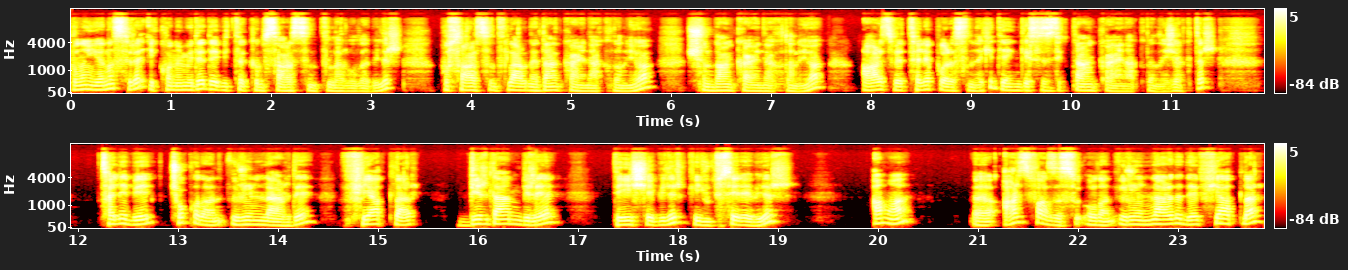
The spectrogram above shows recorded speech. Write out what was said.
Bunun yanı sıra ekonomide de bir takım sarsıntılar olabilir. Bu sarsıntılar neden kaynaklanıyor? Şundan kaynaklanıyor. Arz ve talep arasındaki dengesizlikten kaynaklanacaktır. Talebi çok olan ürünlerde fiyatlar birdenbire değişebilir ve yükselebilir. Ama e, arz fazlası olan ürünlerde de fiyatlar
